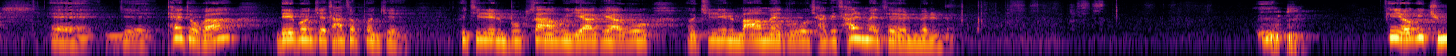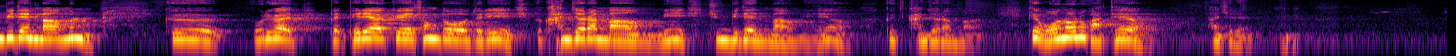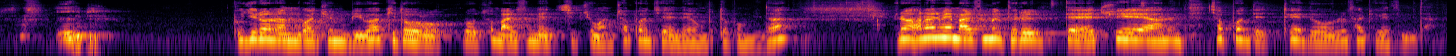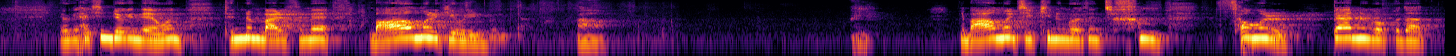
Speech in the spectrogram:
에, 이제 태도가 네 번째 다섯 번째 그 진리를 묵상하고 이야기하고 어, 진리를 마음에 두고 자기 삶에서 열매를 맺고. 여기 준비된 마음은 그 우리가 베레아 교회 성도들이 그 간절한 마음이 준비된 마음이에요. 그 간절한 마음. 그게 원어로 같아요. 사실은. 부지런함과 준비와 기도로서 말씀에 집중함. 첫 번째 내용부터 봅니다. 그럼 하나님의 말씀을 들을 때 취해야 하는 첫 번째 태도를 살피겠습니다. 여기 핵심적인 내용은 듣는 말씀에 마음을 기울이는 겁니다. 마음. 마음을 지키는 것은 참 성을 빼앗는 것보다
